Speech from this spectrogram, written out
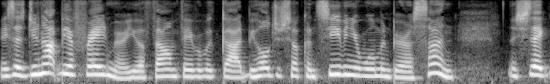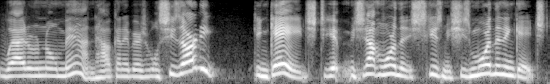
He says, "Do not be afraid, Mary. You have found favor with God. Behold, you shall conceive in your womb and bear a son." And she's like, "Well, I don't know, man. How can I bear?" Well, she's already engaged. To get, she's not more than. Excuse me. She's more than engaged.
